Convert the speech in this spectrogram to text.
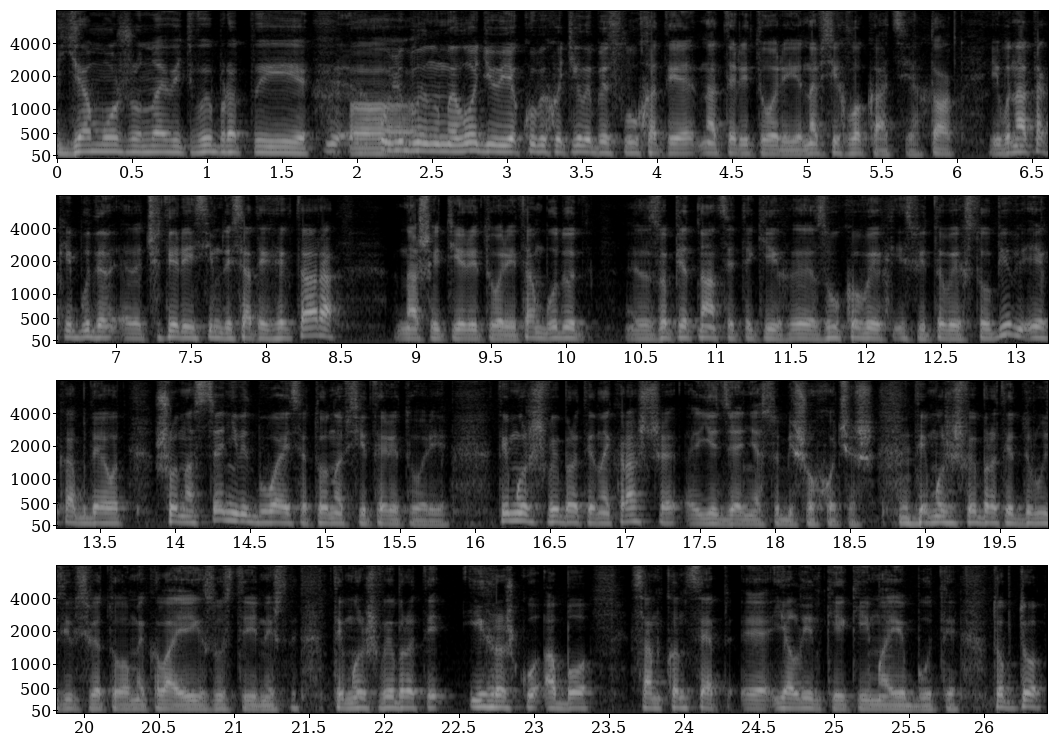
я можу навіть вибрати а, Улюблену мелодію, яку ви хотіли би слухати на території, на всіх локаціях. Так. І вона так і буде е, 4,7 гектара нашої території. Там будуть е, зо 15 таких е, звукових і світових стовпів, яка буде, от що на сцені відбувається, то на всій території. Ти можеш вибрати найкраще їдзення собі, що хочеш. Ти можеш вибрати друзів Святого Миколая, їх зустрінеш. Ти можеш вибрати іграшку або сам концепт е, ялинки, який має бути. Тобто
